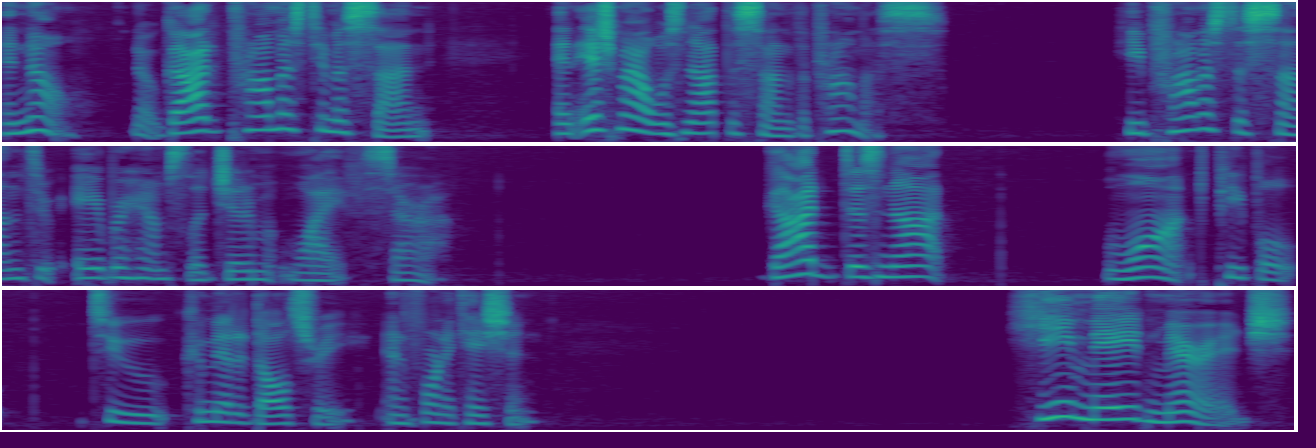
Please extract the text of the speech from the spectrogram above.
And no, no, God promised him a son, and Ishmael was not the son of the promise. He promised a son through Abraham's legitimate wife, Sarah. God does not want people to commit adultery and fornication. He made marriage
